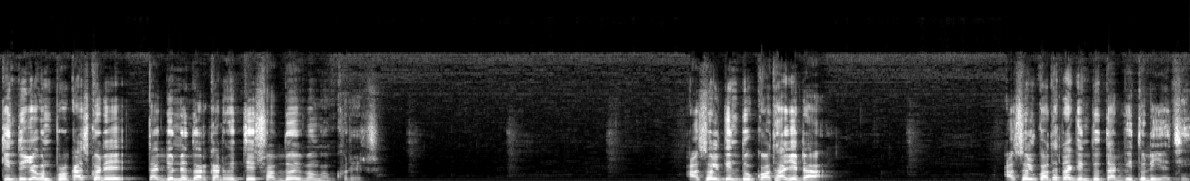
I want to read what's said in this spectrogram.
কিন্তু যখন প্রকাশ করে, তার জন্য দরকার হচ্ছে শব্দ এবং অক্ষরের। আসল কিন্তু কথা যেটা, আসল কথাটা কিন্তু তার ভিতরেই আছে।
